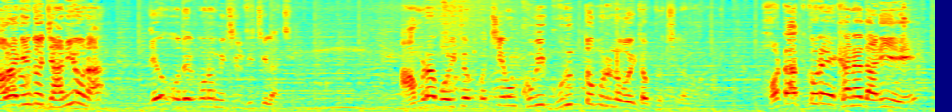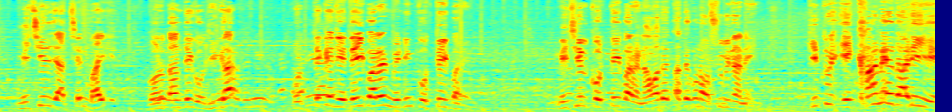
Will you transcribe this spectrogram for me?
আমরা কিন্তু জানিও না যে ওদের কোনো মিছিল ফিছিল আছে। আমরা বৈঠক করছি এবং খুবই গুরুত্বপূর্ণ বৈঠক করছিলাম। হঠাৎ করে এখানে দাঁড়িয়ে মিছিল যাচ্ছেন ভাই গণতান্ত্রিক অধিকার প্রত্যেকে যেতেই পারেন মিটিং করতেই পারেন। মিছিল করতেই পারেন আমাদের তাতে কোনো অসুবিধা নেই। কিন্তু এখানে দাঁড়িয়ে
